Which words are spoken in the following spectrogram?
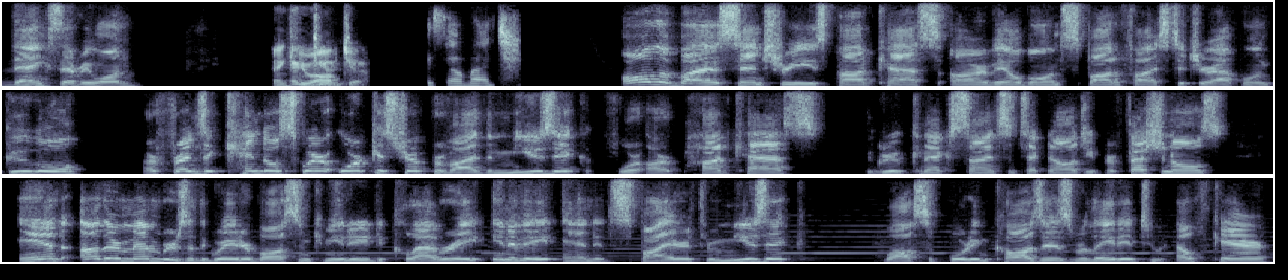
Thanks, everyone. Thank, Thank you all. Jeff. Thank you so much. All of BioCentury's podcasts are available on Spotify, Stitcher, Apple, and Google. Our friends at Kendall Square Orchestra provide the music for our podcasts. The group connects science and technology professionals and other members of the greater Boston community to collaborate, innovate, and inspire through music while supporting causes related to healthcare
